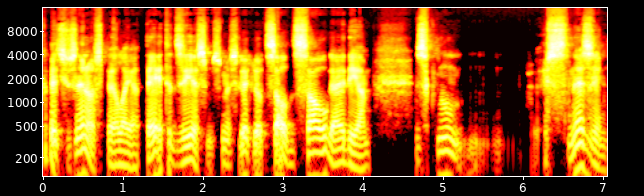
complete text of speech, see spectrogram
kāpēc jūs nenospēlējāt tēta dziesmas? Mēs ļoti, ļoti saldu saulu gaidījām. Es saku, nu, es nezinu.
